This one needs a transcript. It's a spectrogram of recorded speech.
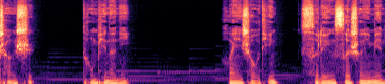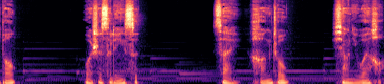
城市，同频的你。欢迎收听四零四声音面包，我是四零四，在杭州向你问好。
